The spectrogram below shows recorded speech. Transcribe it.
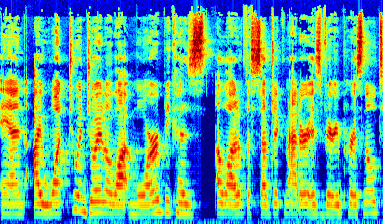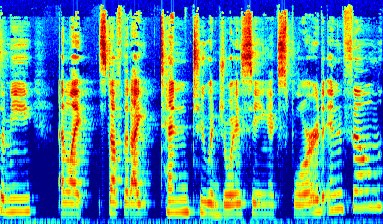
And I want to enjoy it a lot more because a lot of the subject matter is very personal to me and like stuff that I tend to enjoy seeing explored in film.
